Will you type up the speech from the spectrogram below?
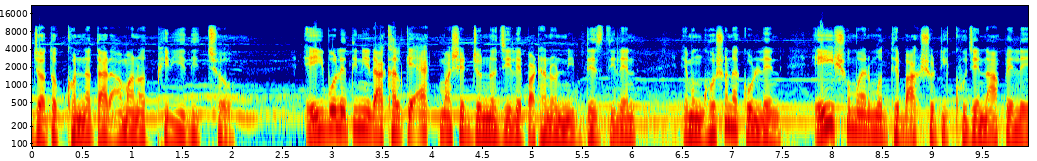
যতক্ষণ না তার আমানত ফিরিয়ে দিচ্ছ। এই বলে তিনি রাখালকে এক মাসের জন্য জেলে পাঠানোর নির্দেশ দিলেন এবং ঘোষণা করলেন, এই সময়ের মধ্যে বাক্সটি খুঁজে না পেলে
